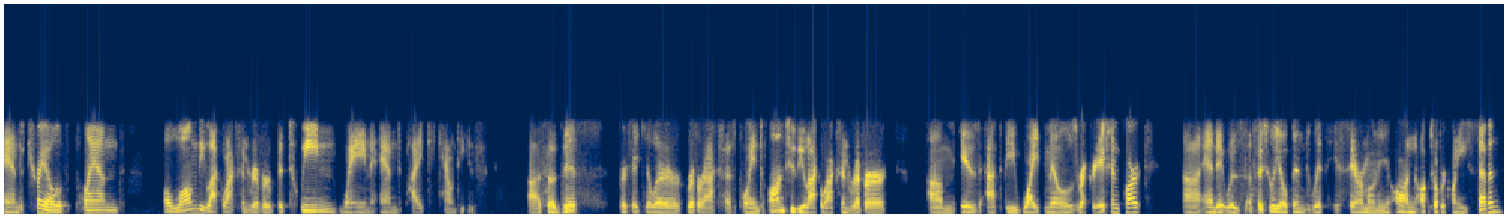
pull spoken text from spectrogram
and trails planned along the Lackawaxen River between Wayne and Pike counties. Uh, so this particular river access point onto the Lackawaxen River um, is at the White Mills Recreation Park, uh, and it was officially opened with a ceremony on October 27.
